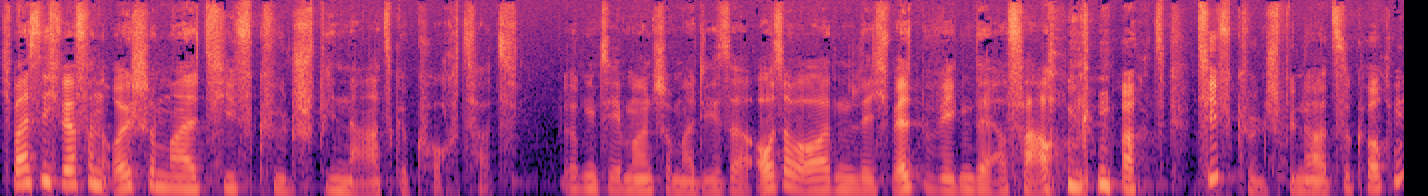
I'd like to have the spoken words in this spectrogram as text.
Ich weiß nicht, wer von euch schon mal Tiefkühlspinat gekocht hat. Irgendjemand schon mal diese außerordentlich weltbewegende Erfahrung gemacht, Tiefkühlspinat zu kochen?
